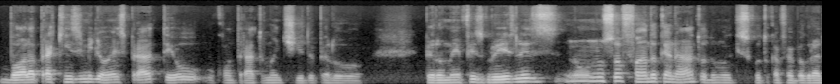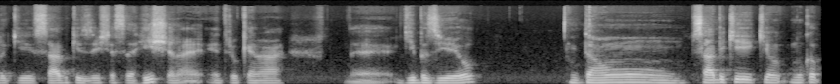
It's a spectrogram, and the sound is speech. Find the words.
bola para 15 milhões para ter o, o contrato mantido pelo, pelo Memphis Grizzlies. Não, não sou fã do Kenar, todo mundo que escuta o Café Belgrado aqui sabe que existe essa rixa né, entre o Kenar, é, Gibas e eu. Então, sabe que, que eu nunca,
